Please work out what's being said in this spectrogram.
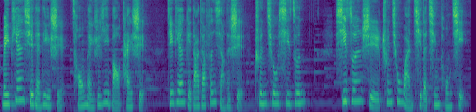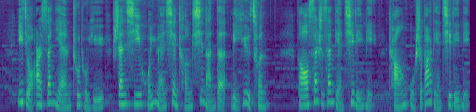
每天学点历史，从每日一宝开始。今天给大家分享的是春秋西尊。西尊是春秋晚期的青铜器，一九二三年出土于山西浑源县城西南的李峪村，高三十三点七厘米。长五十八点七厘米，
